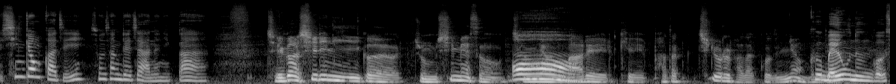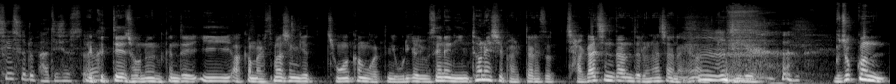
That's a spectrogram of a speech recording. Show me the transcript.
신경까지 손상되지 않으니까 제가 시린이가 좀 심해서 작년 어. 말에 이렇게 받았 치료를 받았거든요. 그 메우는 거 실수를 받으셨어요? 아니, 그때 저는 근데 이 아까 말씀하신 게 정확한 것 같은 게 우리가 요새는 인터넷이 발달해서 자가 진단들을 하잖아요. 음. 근데 무조건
